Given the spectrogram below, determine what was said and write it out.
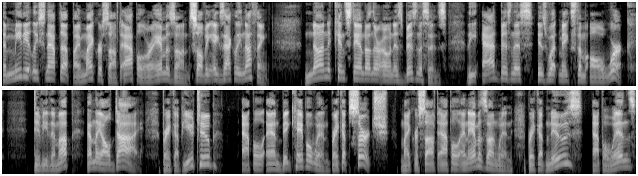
immediately snapped up by Microsoft, Apple, or Amazon, solving exactly nothing. None can stand on their own as businesses. The ad business is what makes them all work. Divvy them up and they all die. Break up YouTube, Apple and Big Cable win. Break up search. Microsoft, Apple, and Amazon win. Break up news. Apple wins.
